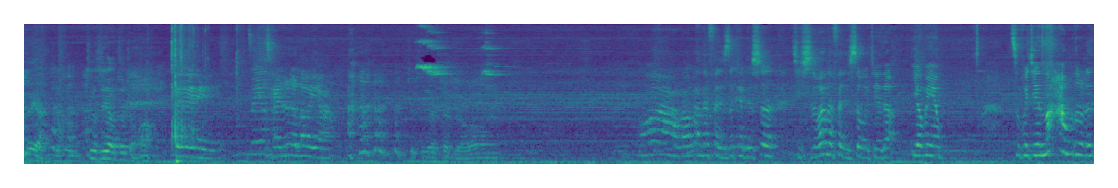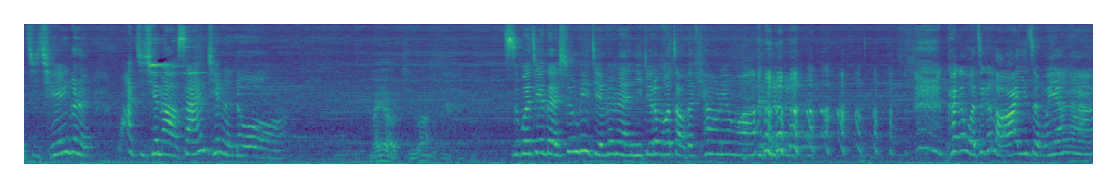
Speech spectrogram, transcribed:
对呀、就是就是要这种啊，对，这样才热闹呀。就是要这种。哇，老板的粉丝肯定是几十万的粉丝，我觉得，要不然直播间那么多人，几千个人，哇，几千呐、三千人了哦。没有几万个粉直播间的兄弟姐妹们，你觉得我长得漂亮吗？看看我这个老阿姨怎么样啊？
